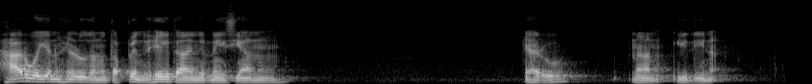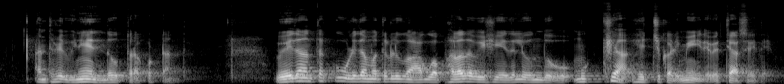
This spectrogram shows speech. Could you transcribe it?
ಹಾರುವಯ್ಯನು ಹೇಳುವುದನ್ನು ತಪ್ಪೆಂದು ಹೇಗೆ ತಾನೇ ನಿರ್ಣಯಿಸಿಯಾನು ಯಾರು? ನಾನು, ಈ ದೀನ. ಅಂಥೇಳಿ ವಿನಯದಿಂದ ಉತ್ತರ ಕೊಟ್ಟಂತೆ. ವೇದಾಂತಕ್ಕೂ ಉಳಿದ ಮತಗಳಿಗೂ ಆಗುವ ಫಲದ ವಿಷಯದಲ್ಲಿ ಒಂದು ಮುಖ್ಯ ಹೆಚ್ಚು ಕಡಿಮೆ ಇದೆ, ವ್ಯತ್ಯಾಸ ಇದೆ.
